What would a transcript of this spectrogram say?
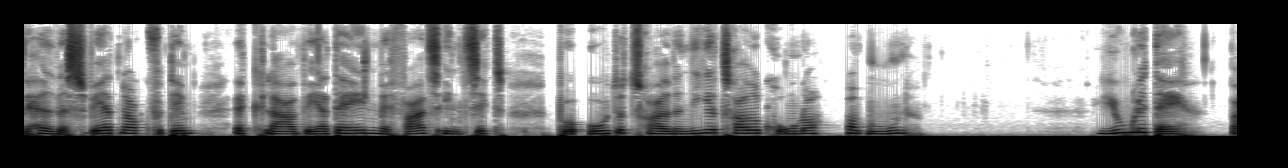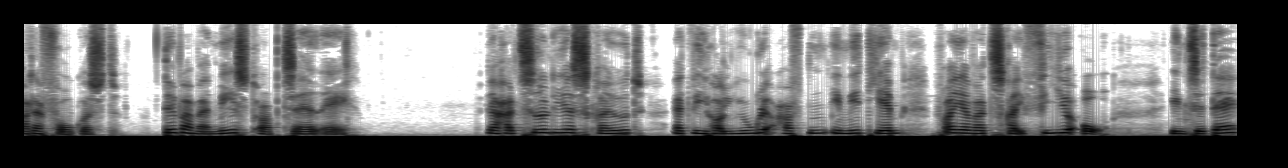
Det havde været svært nok for dem at klare hverdagen med fars indtægt på 38-39 kroner om ugen. Juledag var der frokost. Det var man mest optaget af. Jeg har tidligere skrevet, at vi holdt juleaften i mit hjem, fra jeg var 3-4 år. Indtil da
